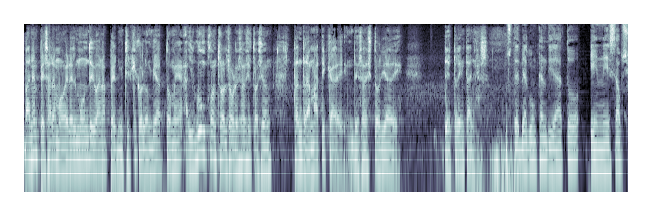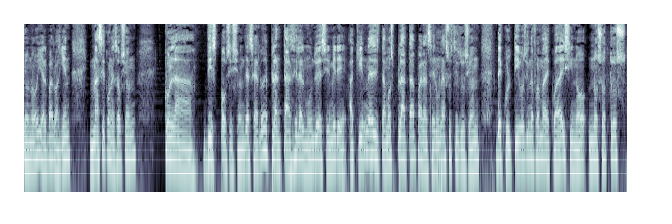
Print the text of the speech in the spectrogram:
van a empezar a mover el mundo y van a permitir que Colombia tome algún control sobre esa situación tan dramática de, esa historia de, de 30 años. ¿Usted ve algún candidato en esa opción hoy, Álvaro? ¿Alguien más que con esa opción con la disposición de hacerlo, de plantársele al mundo y decir, mire, aquí necesitamos plata para hacer una sustitución de cultivos de una forma adecuada y si no, nosotros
